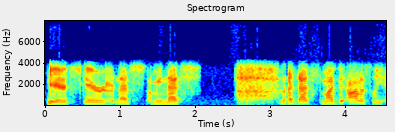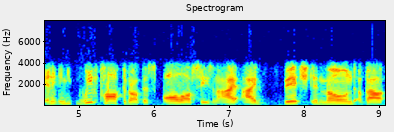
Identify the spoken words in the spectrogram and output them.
Yeah, it's scary, and that's I mean that's that, that's my honestly, and, and we've talked about this all off season. I I bitched and moaned about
